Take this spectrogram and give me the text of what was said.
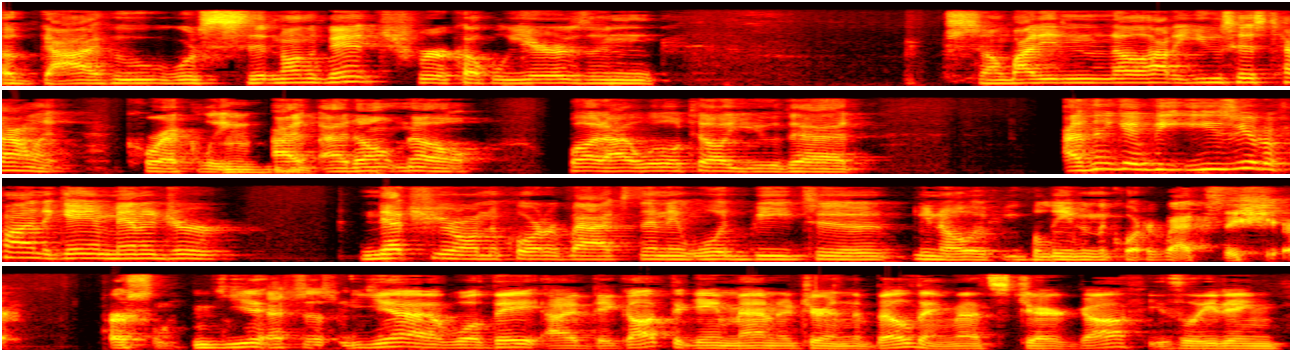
a guy who was sitting on the bench for a couple years and somebody didn't know how to use his talent correctly. Mhm. I, I don't know. But I will tell you that I think it'd be easier to find a game manager next year on the quarterbacks than it would be to, you know, if you believe in the quarterbacks this year, personally. Yeah, That's just yeah. Well, they I, they got the game manager in the building. That's Jared Goff. He's leading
